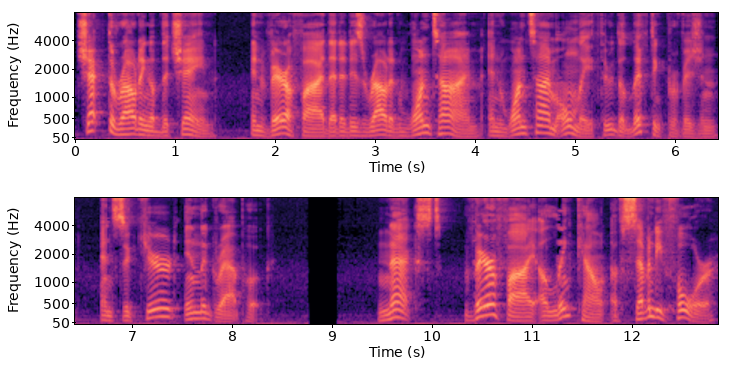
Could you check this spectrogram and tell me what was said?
Check the routing of the chain and verify that it is routed one time and one time only through the lifting provision and secured in the grab hook. Next, verify a link count of 74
